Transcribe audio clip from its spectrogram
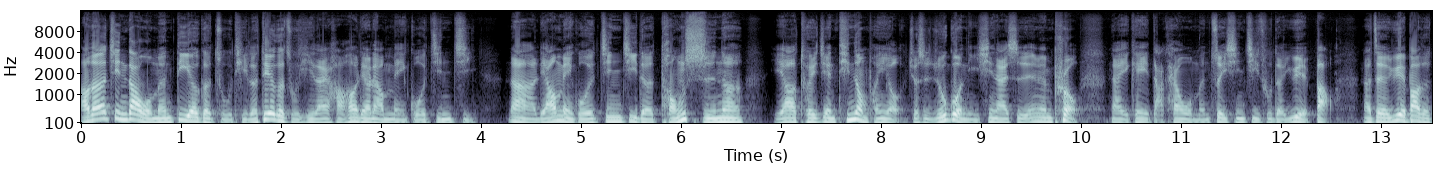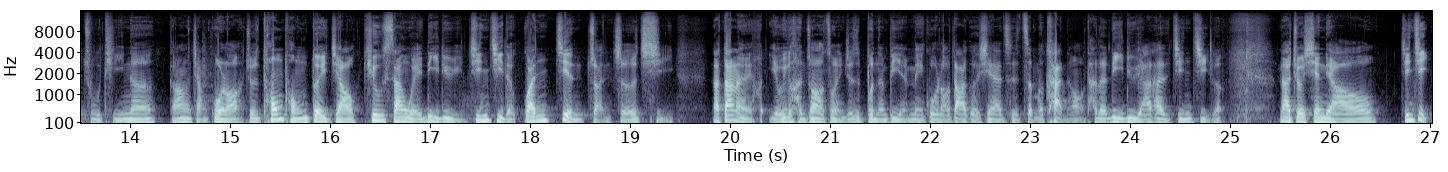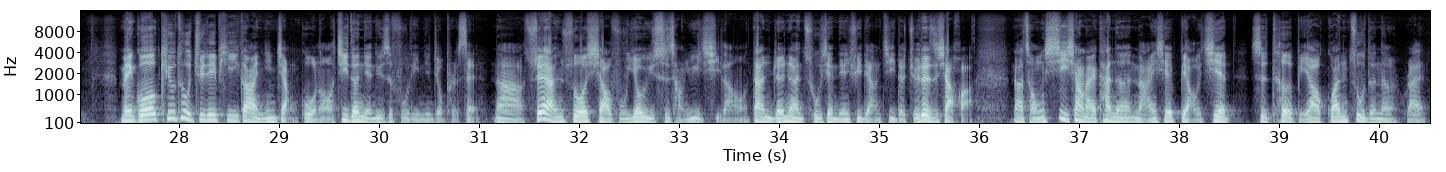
好的，进到我们第二个主题了。第二个主题来好好聊聊美国经济。那聊美国经济的同时呢，也要推荐听众朋友，就是如果你现在是 MM Pro，那也可以打开我们最新寄出的月报。那这个月报的主题呢，刚刚讲过了，就是通膨对焦 Q 三为利率经济的关键转折期。那当然有一个很重要的重点，就是不能避免美国老大哥现在是怎么看哦，他的利率啊，他的经济了。那就先聊经济。美国 Q two GDP 刚刚已经讲过了哦，季增年率是负零点九 percent。那虽然说小幅优于市场预期了哦，但仍然出现连续两季的绝对值下滑。那从细项来看呢，哪一些表现是特别要关注的呢？Right？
